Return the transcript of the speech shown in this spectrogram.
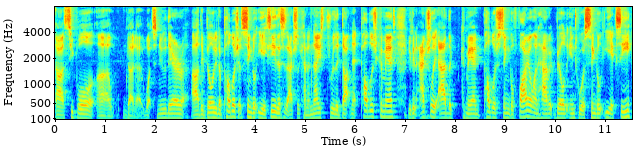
uh, SQL, uh, what's new there, uh, the ability to publish a single exe. This is actually kind of nice through the .NET publish command. You can actually add the command publish single file and have it build into a single exe,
